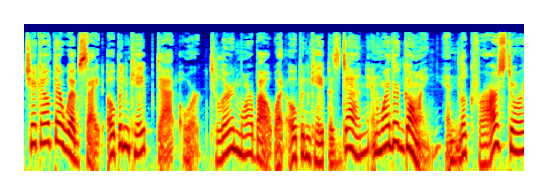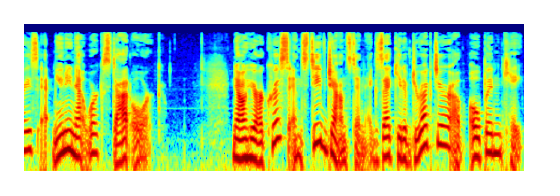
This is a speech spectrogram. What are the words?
Check out their website, opencape.org, to learn more about what Open Cape has done and where they're going, and look for our stories at muninetworks.org. Now, here are Chris and Steve Johnston, Executive Director of Open Cape.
